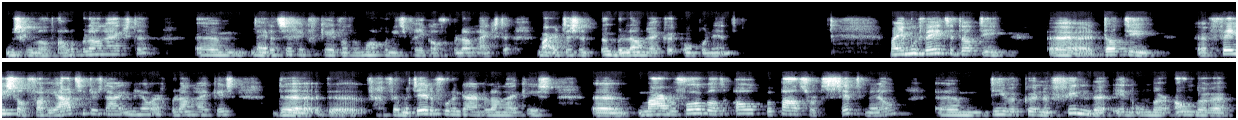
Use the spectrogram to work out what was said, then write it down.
misschien wel het allerbelangrijkste. Um, nee, dat zeg ik verkeerd, want we mogen niet spreken over het belangrijkste, maar het is een, een belangrijke component. Maar je moet weten dat die, uh, dat die vezelvariatie dus daarin heel erg belangrijk is, de, de gefermenteerde voeding daarin belangrijk is, uh, maar bijvoorbeeld ook bepaald soort zetmeel um, die we kunnen vinden in onder andere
